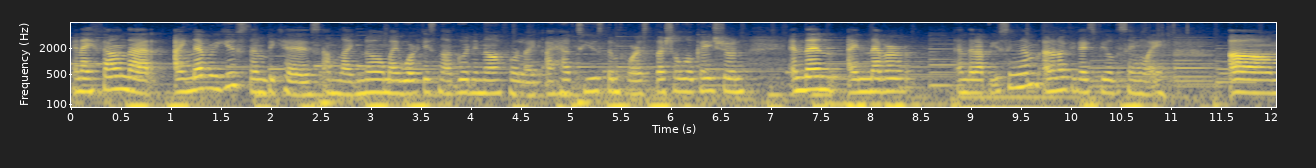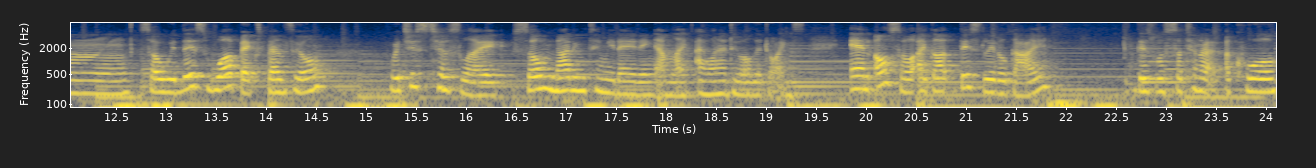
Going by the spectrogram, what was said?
and I found that I never use them because I'm like no my work is not good enough or like I have to use them for a special occasion and then I never ended up using them. I don't know if you guys feel the same way. Um, so with this Wopex pencil which is just like so not intimidating I'm like I want to do all the drawings and also I got this little guy this was such a, a cool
